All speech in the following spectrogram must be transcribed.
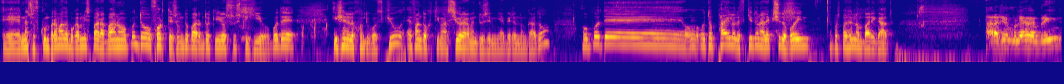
ε, να σου βγουν πράγματα που κάνεις παραπάνω που είναι το φόρτε σου, είναι το, παρα- το κυρίω σου στοιχείο οπότε είχε έλεγχο του ποθιού έφαν το χτήμα σίγουρα με του ζημιά πήρε τον κάτω οπότε ο, ο, το pilot ευκεί τον Αλέξη το πόδι και προσπαθεί να τον πάρει κάτω Άρα και που λέγαμε πριν,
